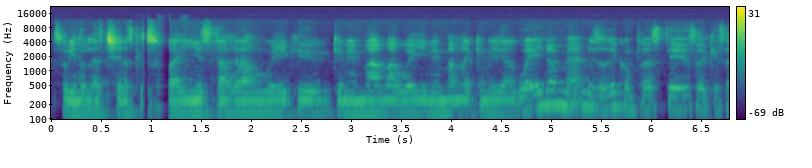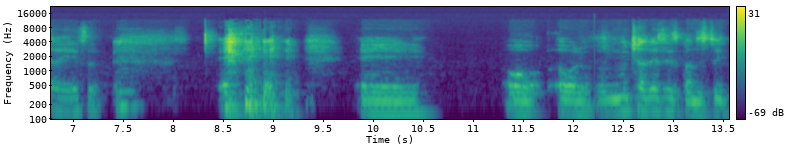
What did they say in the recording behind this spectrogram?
subiendo las chelas que subo en Instagram, güey, que, que me mama, güey, y me mama que me digan, güey, no mames, ¿dónde compraste eso? ¿Qué sabe eso? Eh, o, o muchas veces cuando estoy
